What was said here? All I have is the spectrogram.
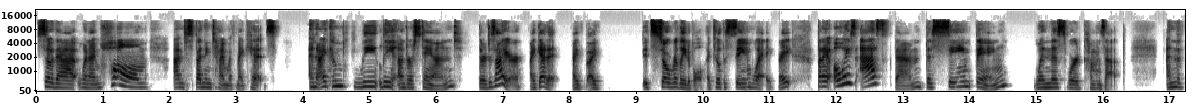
so that when I'm home, I'm spending time with my kids. And I completely understand their desire. I get it. I, I, it's so relatable. I feel the same way, right? But I always ask them the same thing when this word comes up. And the,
